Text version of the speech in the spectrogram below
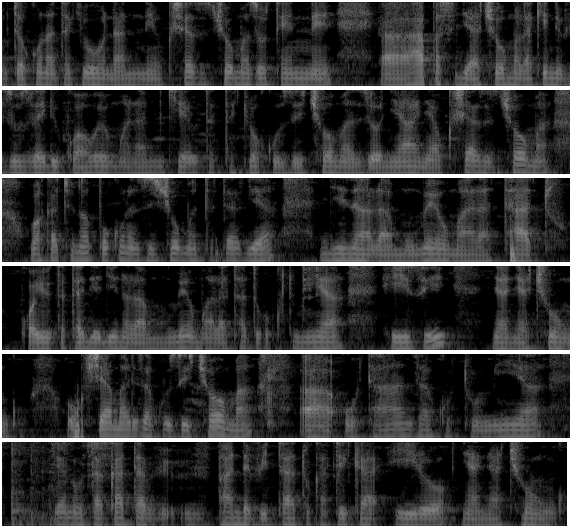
utakuwa unatakiwa uwe na nne. Ukishazichoma zote nne hapa sijachoma lakini vizuri zaidi kwa wewe mwanamke utatakiwa kuzichoma hizo nyanya. Ukishazichoma wakati unapokuwa unazichoma utataja jina la mumeo mara tatu kwa hiyo utataja jina la mmeo mara tatu kwa kutumia hizi nyanya chungu. Ukishamaliza kuzichoma uh, utaanza kutumia yani, utakata vipande vitatu katika hilo nyanya chungu.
